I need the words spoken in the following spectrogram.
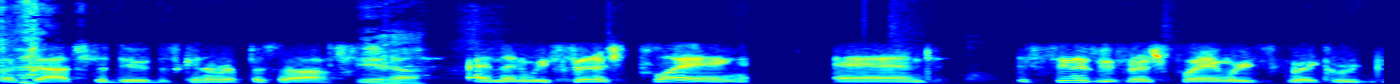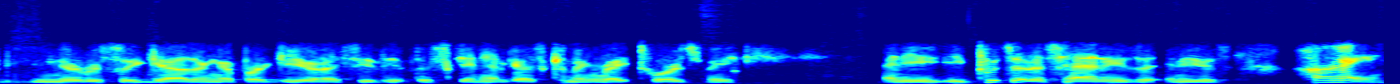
Like that's the dude that's going to rip us off." Yeah. And then we finished playing, and as soon as we finished playing, we like we're nervously gathering up our gear, and I see the, the skinhead guy's coming right towards me, and he, he puts out his hand and, he's, and he goes, "Hi,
